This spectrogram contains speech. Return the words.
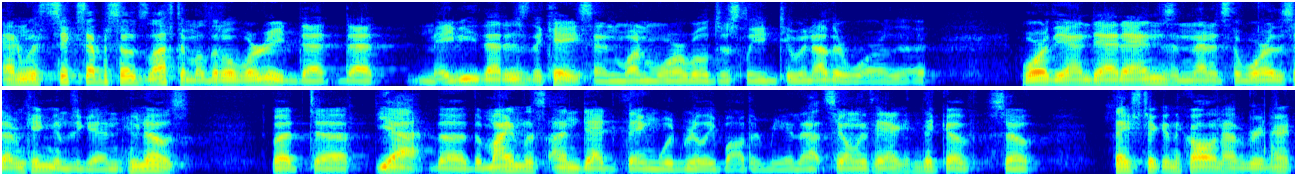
and with six episodes left, I'm a little worried that that maybe that is the case, and one war will just lead to another war. The War of the Undead ends, and then it's the War of the Seven Kingdoms again. Who knows? But uh, yeah, the the mindless undead thing would really bother me, and that's the only thing I can think of. So, thanks for taking the call, and have a great night.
